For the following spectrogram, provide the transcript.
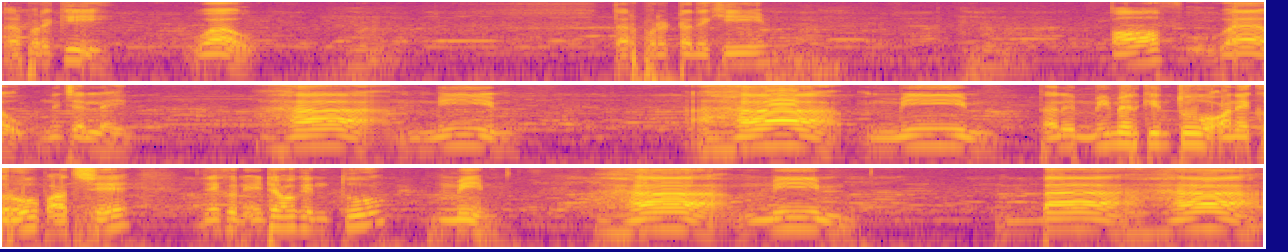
তারপরে কি? ওয়াও। হুম। তারপরেরটা দেখি। কফ ওয়াও, নিচের লাইন। হা, মিম। হা, মিম। তাহলে মিমের কিন্তু অনেক রূপ আছে। দেখুন, এটাও কিন্তু মিম। হা, মিম। বা, হা।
